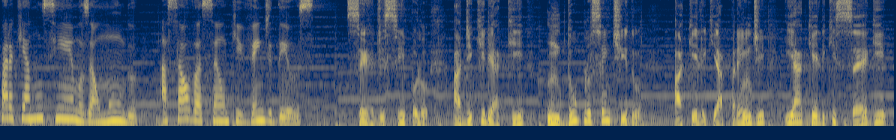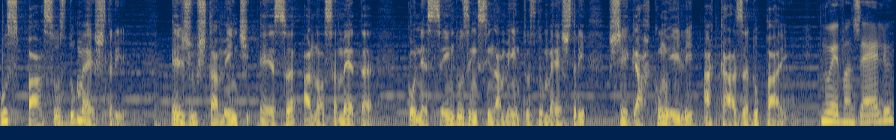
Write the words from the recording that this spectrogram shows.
para que anunciemos ao mundo a salvação que vem de Deus. Ser discípulo adquire aqui um duplo sentido: aquele que aprende e aquele que segue os passos do Mestre. É justamente essa a nossa meta conhecendo os ensinamentos do Mestre, chegar com ele à casa do Pai. No Evangelho,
